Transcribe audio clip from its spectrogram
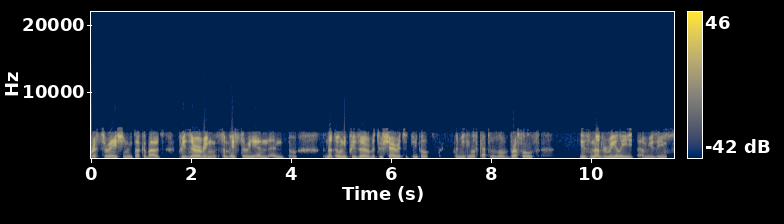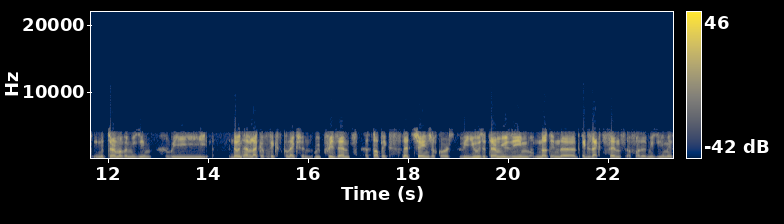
restoration. We talk about preserving some history and and to not only preserve but to share it with people. The museum of capitalism of brussels is not really a museum in the term of a museum. We don't have like a fixed collection. We present uh, topics that change, of course. We use the term museum not in the exact sense of what a museum is.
